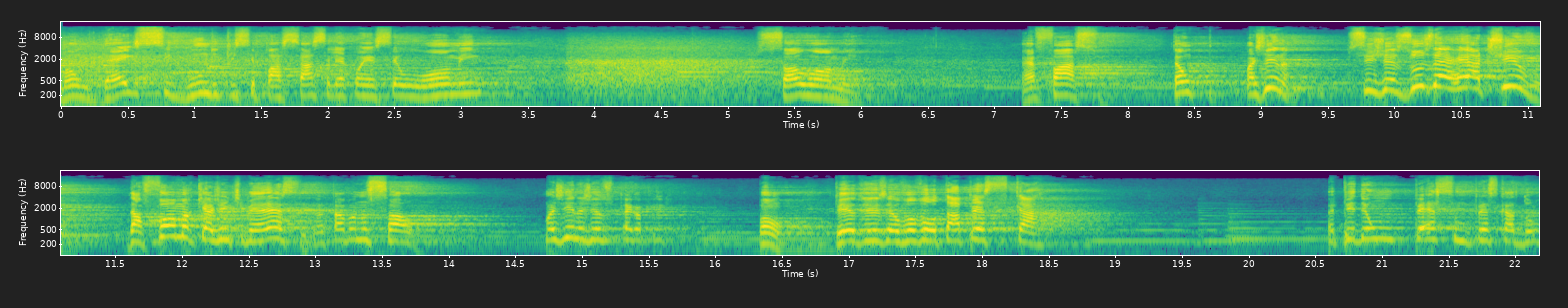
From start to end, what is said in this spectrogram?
Irmão, 10 segundos que se passasse, ele ia conhecer o homem. Só o homem. É fácil. Então, imagina, se Jesus é reativo, da forma que a gente merece, eu estava no sal. Imagina, Jesus pega Pedro. Bom, Pedro diz: Eu vou voltar a pescar. Mas Pedro é um péssimo pescador.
